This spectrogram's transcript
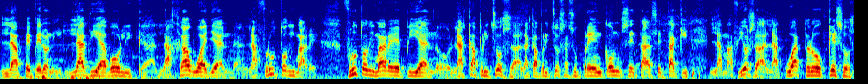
la pepperoni, la diabólica, la hawaiana, la fruto di mare, fruto di mare piano, la caprichosa, la caprichosa supreme con seta, setaki, la mafiosa, la cuatro quesos,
